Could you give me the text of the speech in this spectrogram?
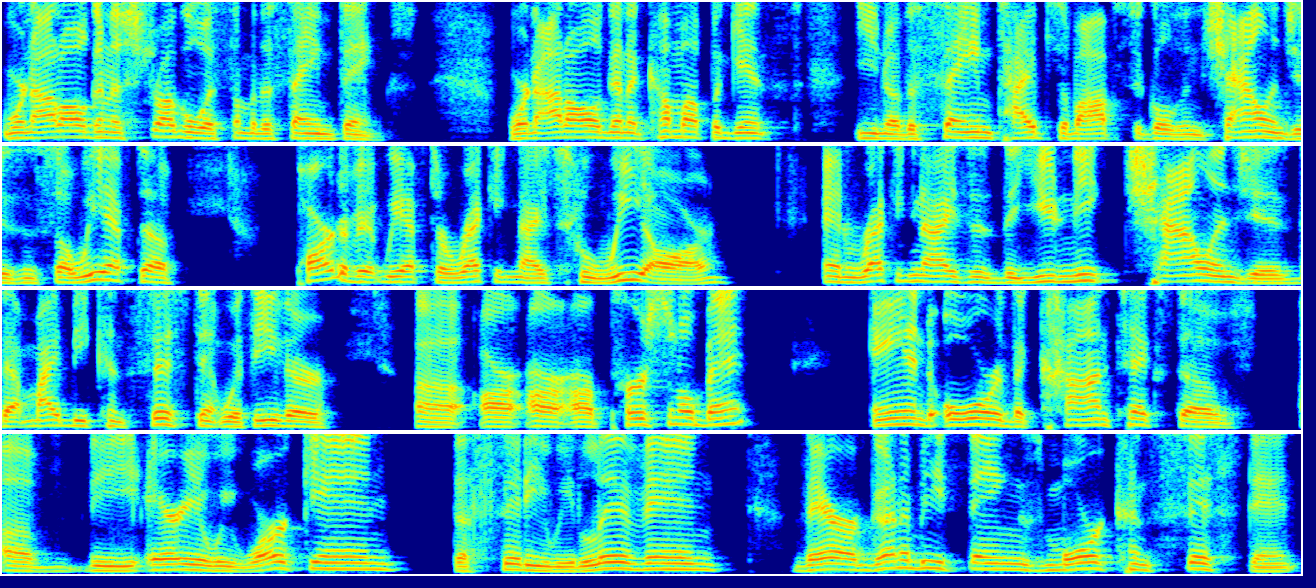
We're not all going to struggle with some of the same things. We're not all going to come up against, you know, the same types of obstacles and challenges. And so we have to, part of it, we have to recognize who we are and recognizes the unique challenges that might be consistent with either uh, our, our, our personal bent and or the context of of the area we work in, the city we live in. There are going to be things more consistent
